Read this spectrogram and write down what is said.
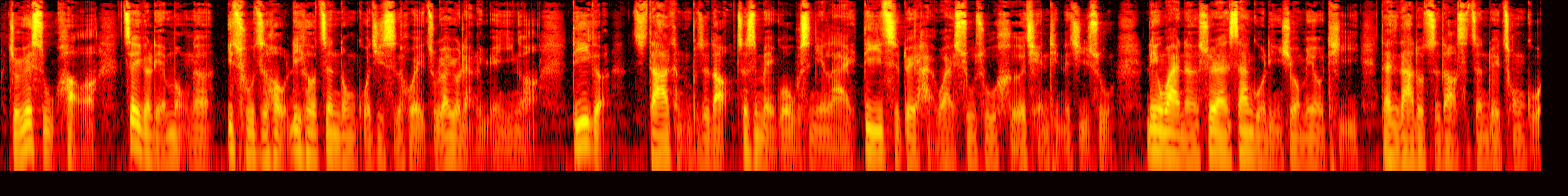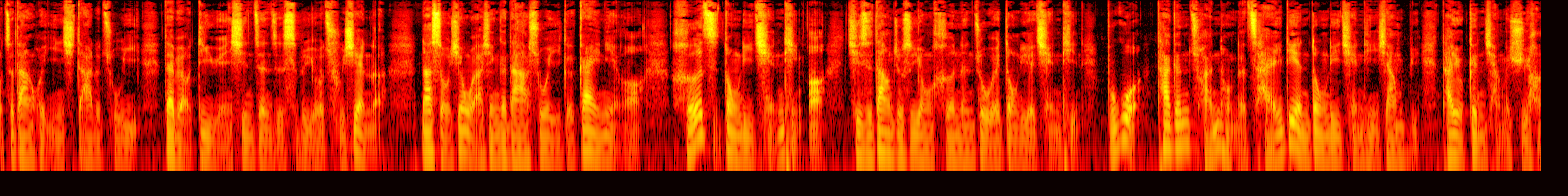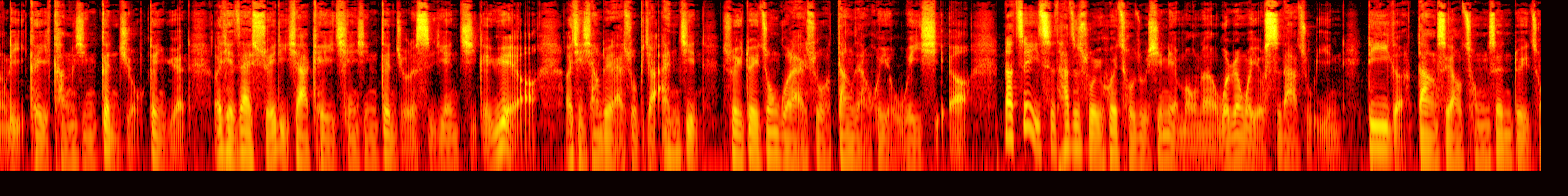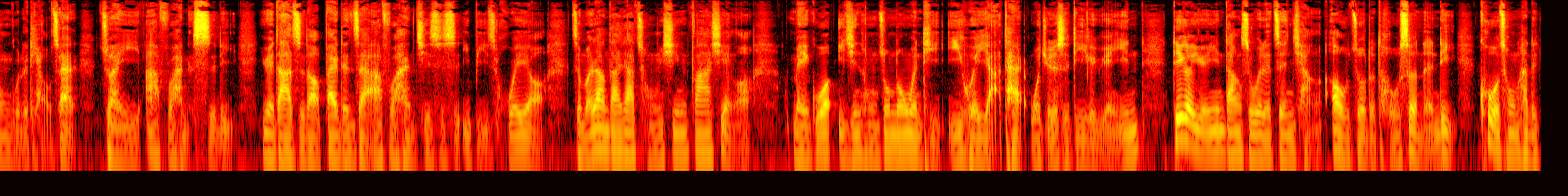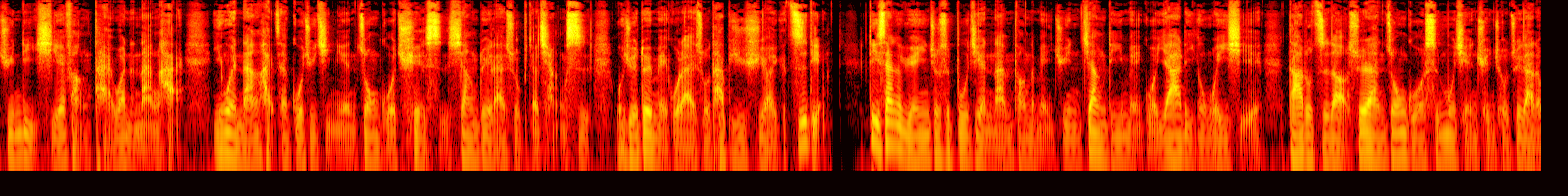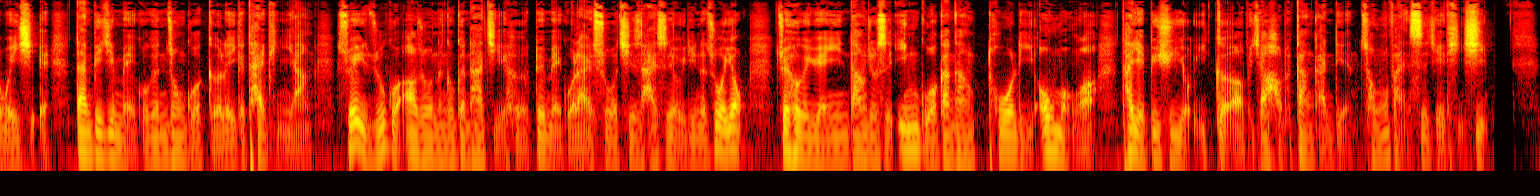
九月十五号啊，这个联盟呢一出之后，立刻震动国际社会，主要有两个原因啊。第一个。大家可能不知道，这是美国五十年来第一次对海外输出核潜艇的技术。另外呢，虽然三国领袖没有提，但是大家都知道是针对中国，这当然会引起大家的注意，代表地缘性政治是不是又出现了？那首先我要先跟大家说一个概念哦，核子动力潜艇啊，其实当然就是用核能作为动力的潜艇，不过它跟传统的柴电动力潜艇相比，它有有更强的续航力，可以航行更久更远，而且在水底下可以潜行更久的时间，几个月哦。而且相对来说比较安静，所以对中国来说当然会有威胁哦。那这一次他之所以会筹组新联盟呢，我认为有四大主因。第一个当然是要重申对中国的挑战，转移阿富汗的势力，因为大家知道拜登在阿富汗其实是一鼻子灰哦。怎么让大家重新发现哦？美国已经从中东问题移回亚太，我觉得是第一个原因。第二个原因当然是为了增强澳洲的投射能力，扩充他的军力，协防台湾的南海。因为南海在过去几年，中国确实相对来说比较强势，我觉得对美国来说，它必须需要一个支点。第三个原因就是部件南方的美军，降低美国压力跟威胁。大家都知道，虽然中国是目前全球最大的威胁，但毕竟美国跟中国隔了一个太平洋，所以如果澳洲能够跟它结合，对美国来说其实还是有一定的作用。最后一个原因当然就是英国刚刚脱离欧盟哦，它也必须有一个比较好的杠杆点，重返世界体系。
